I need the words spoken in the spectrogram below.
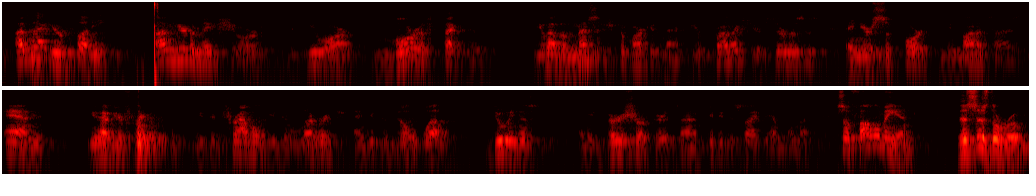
I'm not your buddy. I'm here to make sure that you are more effective. You have a message to market match. Your products, your services, and your support can be monetized, and you have your freedom. You can travel, you can leverage, and you can build wealth doing this in a very short period of time if you decide to implement. So follow me in. This is the room.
